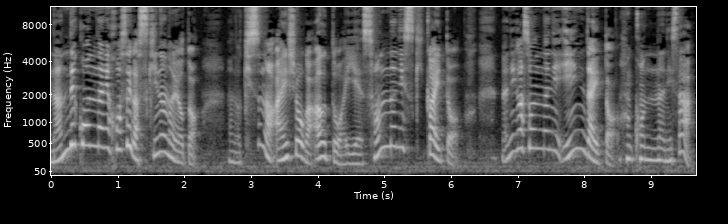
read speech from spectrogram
なんでこんなにホセが好きなのよと。あの、キスの相性が合うとはいえ、そんなに好きかいと。何がそんなにいいんだいと。こんなにさ、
